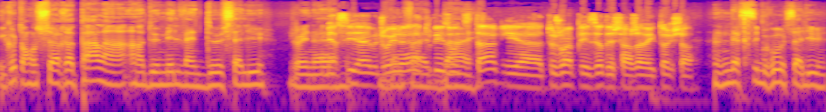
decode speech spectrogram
écoute, on se reparle en, en 2022. Salut. Joyeux Noël. Merci, joyeux Noël à tous les auditeurs et toujours un plaisir d'échanger avec toi, Richard. Merci beaucoup, salut.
